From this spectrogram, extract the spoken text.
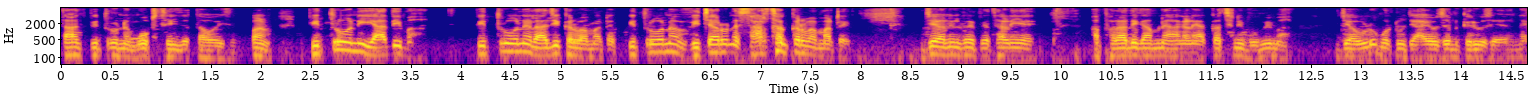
ત્યાં જ પિતૃને મોક્ષ થઈ જતા હોય છે. પણ પિતૃઓની યાદીમાં, પિતૃઓને રાજી કરવા માટે, પિતૃઓના વિચારોને સાર્થક કરવા માટે જે અનિલભાઈ પેથાણીએ આ ફરાદી ગામને આંગણે આ કચ્છની ભૂમિમાં જે અવડું મોટું જે આયોજન કર્યું છે અને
